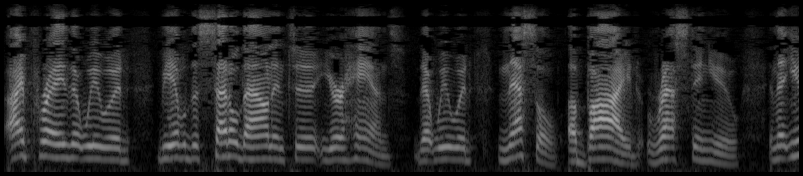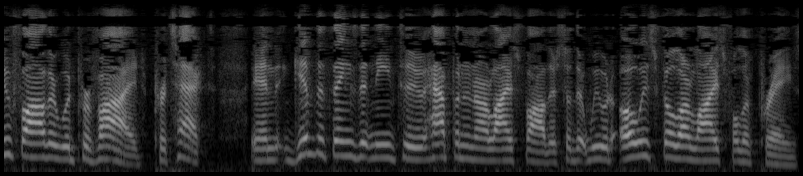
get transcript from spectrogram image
I pray that we would be able to settle down into your hands, that we would nestle, abide, rest in you, and that you, Father, would provide, protect, and give the things that need to happen in our lives, Father, so that we would always fill our lives full of praise.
